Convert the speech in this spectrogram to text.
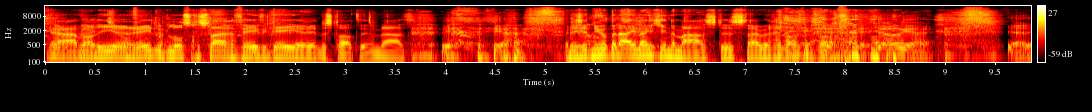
Ja, hadden hier een redelijk losgeslagen VVD'er in de stad, inderdaad. Ja, ja. Maar die zit nu op een eilandje in de Maas, dus daar hebben we geen last meer van. oh ja. ja.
